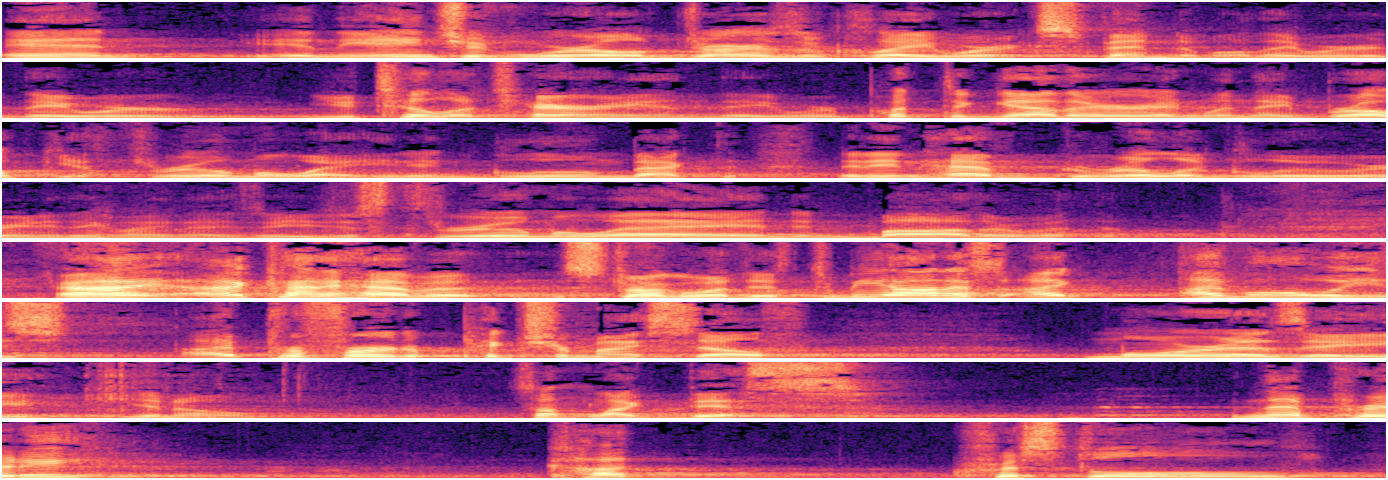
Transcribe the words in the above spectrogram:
And in the ancient world, jars of clay were expendable. They were, they were utilitarian. They were put together, and when they broke, you threw them away. You didn't glue them back. To, they didn't have Gorilla Glue or anything like that. So you just threw them away and didn't bother with them. I, I kind of have a struggle with this. To be honest, I, I've always, I prefer to picture myself more as a, you know, something like this. Isn't that pretty? Cut crystal,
